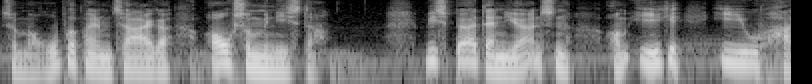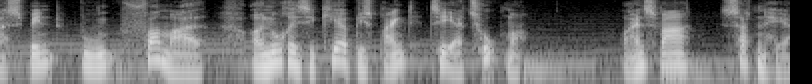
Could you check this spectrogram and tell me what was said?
som europaparlamentariker og som minister. Vi spørger Dan Jørgensen, om ikke EU har spændt buen for meget, og nu risikerer at blive sprængt til atomer. Og han svarer sådan her.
